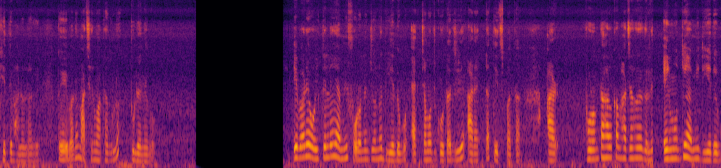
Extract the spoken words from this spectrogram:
খেতে ভালো লাগে। তো এবারে মাছের মাথাগুলো তুলে নেব। এবারে ওই তেলেই আমি ফোড়নের জন্য দিয়ে দেবো এক চামচ গোটা জিরে আর একটা তেজপাতা। আর ফোড়নটা হালকা ভাজা হয়ে গেলে এর মধ্যে আমি দিয়ে দেব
